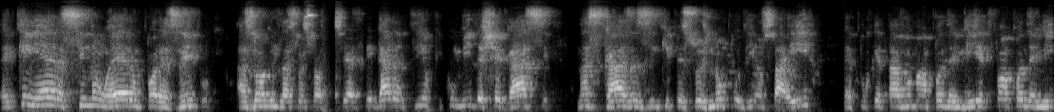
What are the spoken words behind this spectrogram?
é, quem era, se não eram, por exemplo, as organizações sociais que garantiam que comida chegasse nas casas em que pessoas não podiam sair, é porque estava numa pandemia, que foi uma pandemia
